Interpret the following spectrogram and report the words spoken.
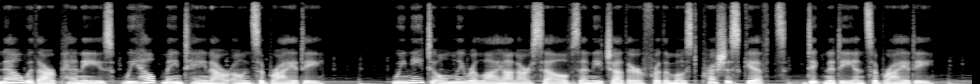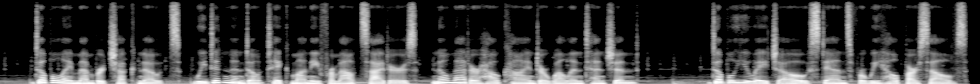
Now with our pennies, we help maintain our own sobriety. We need to only rely on ourselves and each other for the most precious gifts, dignity and sobriety. AA member Chuck notes, we didn't and don't take money from outsiders, no matter how kind or well-intentioned. WHO stands for We Help Ourselves.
